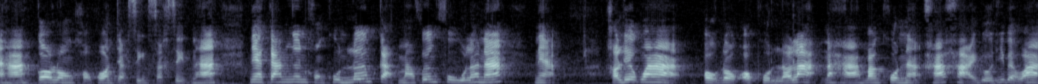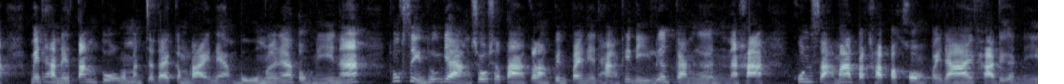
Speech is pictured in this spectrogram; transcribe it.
นะคะก็ลองขอพรจากสิ่งศักดิ์สิทธิ์นะะเนี่ยการเงินของคุณเริ่มกลับมาเฟื่องฟูแล้วนะเนี่ย เขาเรียกว่าออกดอกออกผลแล้วล่ะนะคะ บางคนอะค้าขายโดยที่แบบว่าไม่ทันได้ตั้งตัวว่ามันจะได้กำไรเนี่ยบูมเลยนะตรงนี้นะ ทุกสิ่งทุกอย่างโชคชะตากำลังเป็นไปในทางที่ดีเรื่องการเงินนะคะ คุณสามารถประคับประคองไปได้ค่ะเดือนนี้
